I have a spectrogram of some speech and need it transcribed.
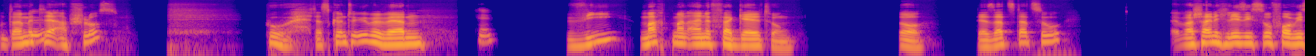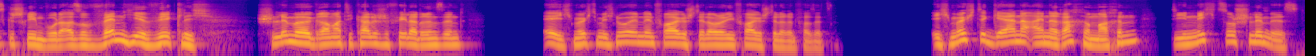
Und damit Mhm. der Abschluss. Puh, das könnte übel werden. Okay. Wie macht man eine Vergeltung? So, der Satz dazu. Wahrscheinlich lese ich es so vor, wie es geschrieben wurde. Also, wenn hier wirklich schlimme grammatikalische Fehler drin sind, ey, ich möchte mich nur in den Fragesteller oder die Fragestellerin versetzen. Ich möchte gerne eine Rache machen, die nicht so schlimm ist.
